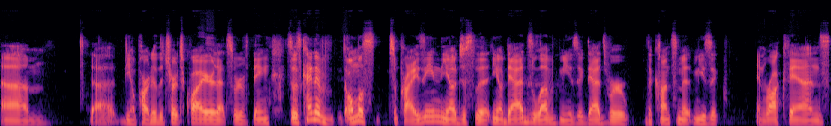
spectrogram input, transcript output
Um, uh, you know, part of the church choir, that sort of thing. So it's kind of almost surprising, you know, just that, you know, dads loved music. Dads were the consummate music and rock fans,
